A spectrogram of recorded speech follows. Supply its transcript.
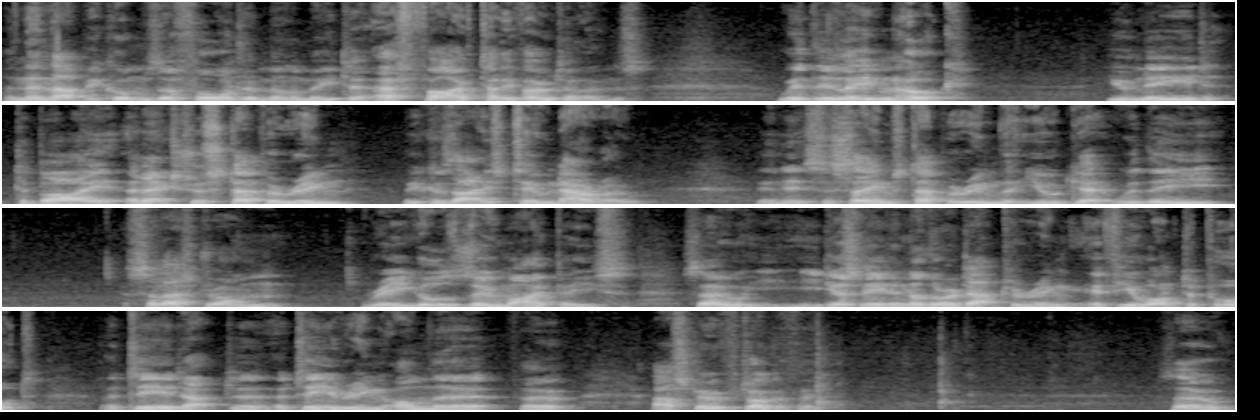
and then that becomes a 400mm f5 telephoto lens. With the Levenhuk you need to buy an extra stepper ring because that is too narrow. And it's the same stepper ring that you would get with the Celestron Regal zoom eyepiece. So you just need another adapter ring if you want to put a T adapter, a T ring on there for astrophotography. So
